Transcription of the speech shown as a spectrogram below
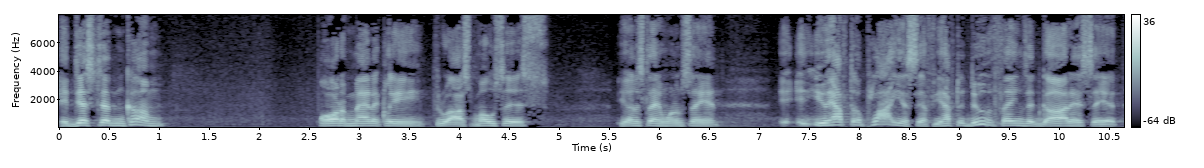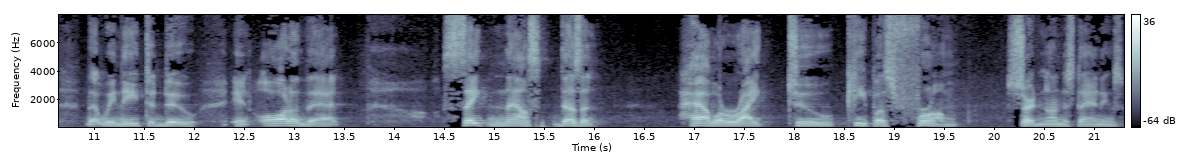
It just doesn't come automatically through osmosis. You understand what I'm saying? You have to apply yourself. You have to do the things that God has said that we need to do in order that Satan now doesn't have a right to keep us from certain understandings,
